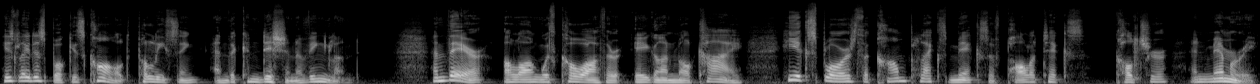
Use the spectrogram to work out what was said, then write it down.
His latest book is called Policing and the Condition of England. And there, along with co author Aogán Mulcahy, he explores the complex mix of politics, culture, and memory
